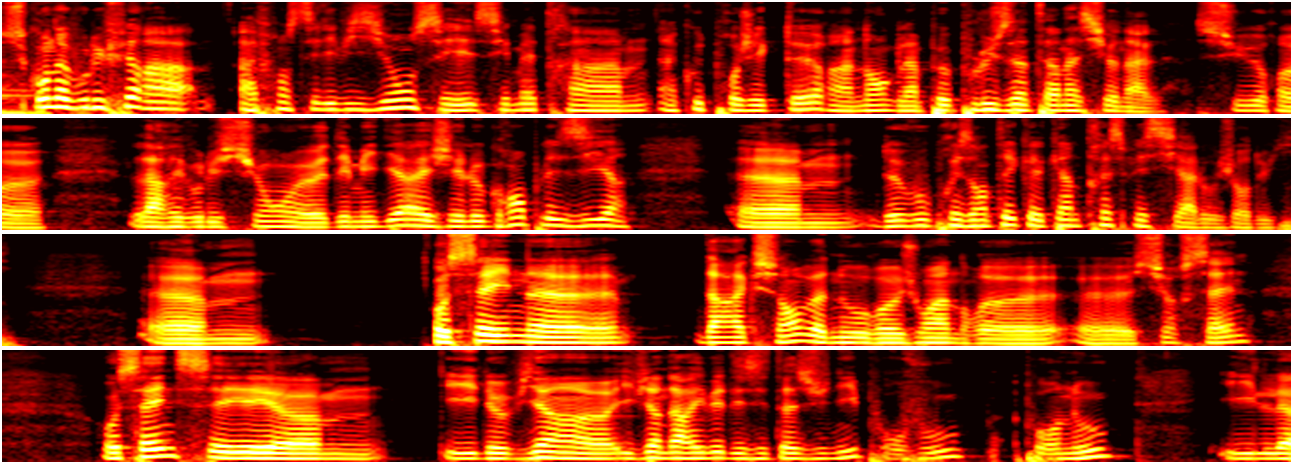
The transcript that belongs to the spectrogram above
Ce qu'on a voulu faire à, France Télévisions, c'est mettre un, coup de projecteur, un angle un peu plus international sur euh, la révolution euh, des médias. Et j'ai le grand plaisir euh, de vous présenter quelqu'un de très spécial aujourd'hui. Hossein Darakshan va nous rejoindre sur scène. Hossein, il vient, il vient d'arriver des États-Unis pour vous, pour nous. Il,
